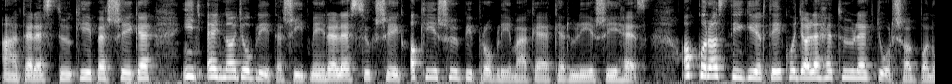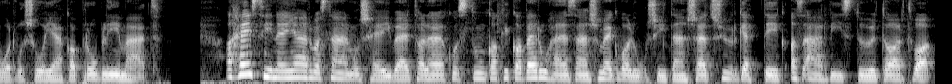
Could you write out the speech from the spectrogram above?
áteresztő képessége, így egy nagyobb létesítményre lesz szükség a későbbi problémák elkerüléséhez akkor azt ígérték, hogy a lehető leggyorsabban orvosolják a problémát. A helyszínen járva számos helyivel találkoztunk, akik a beruházás megvalósítását sürgették az árvíztől tartva.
